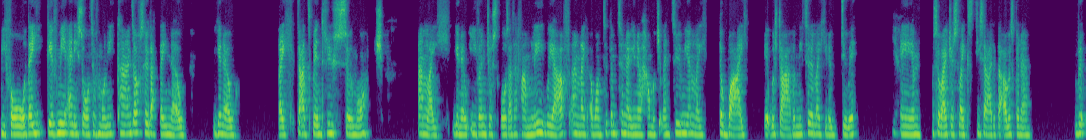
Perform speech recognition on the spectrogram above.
before they give me any sort of money, kind of, so that they know, you know, like, dad's been through so much. And like, you know, even just us as a family, we have. And like, I wanted them to know, you know, how much it meant to me and like the why it was driving me to like, you know, do it. Yeah. Um, so I just like decided that I was gonna re-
